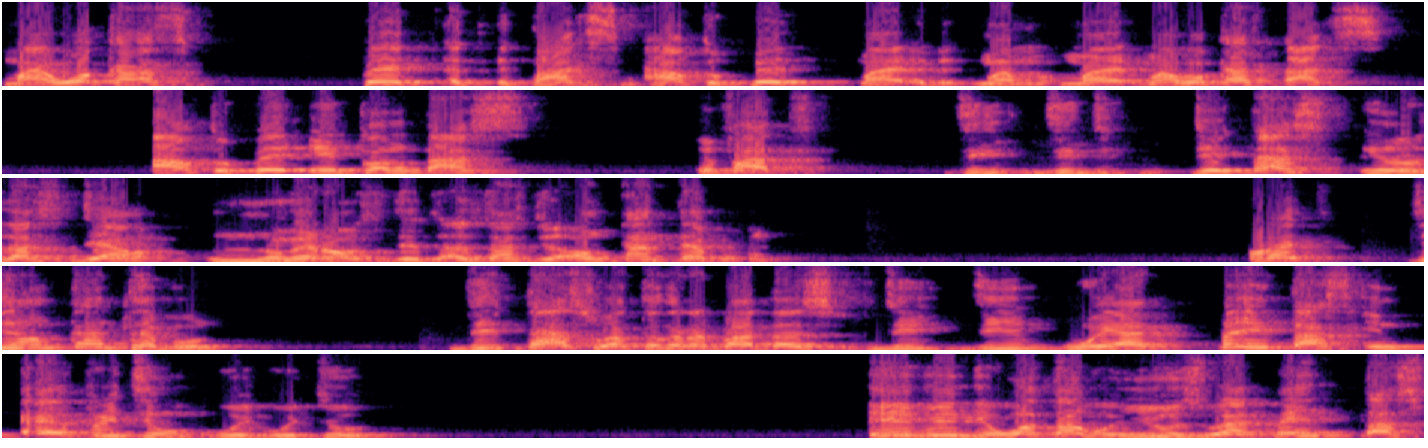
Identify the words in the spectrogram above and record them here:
My workers pay a tax. I have to pay my, my, my, my workers' tax. I have to pay income tax. In fact, the, the, the tax, you know, that's they are numerous. That's, that's the uncountable. All right? The uncountable. The tax we are talking about, that's the, the, we are paying tax in everything we, we do. Even the water we use, we are paying tax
